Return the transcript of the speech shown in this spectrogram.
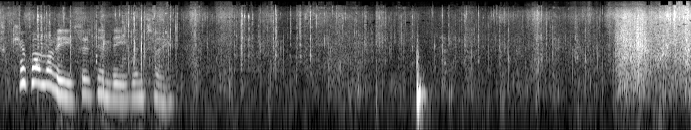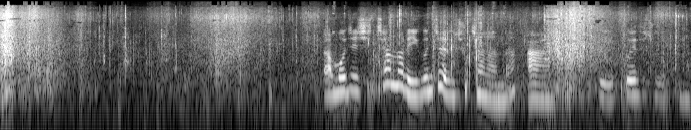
스케브 한 마리 있을 텐데 이 근처에. 나머지 시체 한 마리 이 근처에서 죽지 않았나? 아, 그 입구에서 죽었구나.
